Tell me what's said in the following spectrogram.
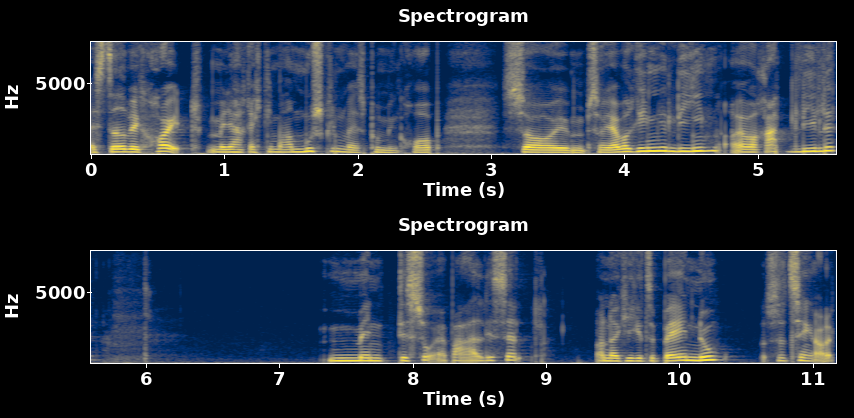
er stadigvæk højt, men jeg har rigtig meget muskelmasse på min krop. Så, øhm, så jeg var rimelig lean, og jeg var ret lille. Men det så jeg bare aldrig selv. Og når jeg kigger tilbage nu, så tænker jeg,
